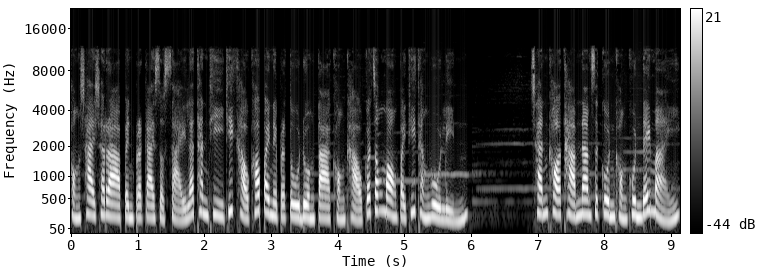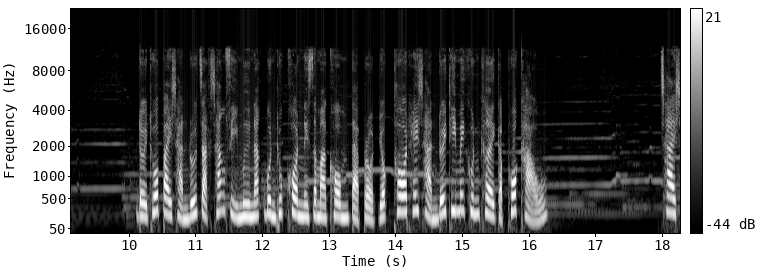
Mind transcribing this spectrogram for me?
ของชายชราเป็นประกายสดใสและทันทีที่เขาเข้าไปในประตูดวงตาของเขาก็จ้องมองไปที่ทางวูหลิน ฉันขอถามนามสกุลของคุณได้ไหม โดยทั่วไปฉันรู้จักช่างฝีมือนักบุญทุกคนในสมาคม แต่โปรดยกโทษให้ฉันด้วยที่ไม่คุ้นเคยกับพวกเขา ชายช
